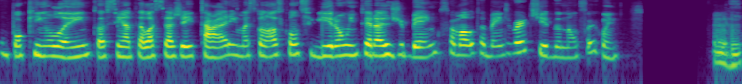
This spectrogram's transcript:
um pouquinho lento, assim, até elas se ajeitarem, mas quando elas conseguiram interagir bem, foi uma luta bem divertida, não foi ruim. Uhum.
